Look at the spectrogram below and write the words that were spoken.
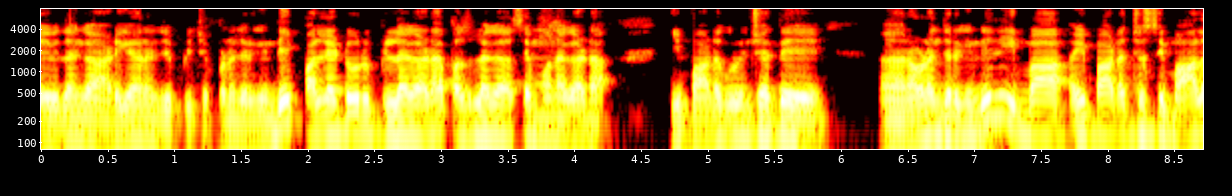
ఏ విధంగా అడిగారని చెప్పి చెప్పడం జరిగింది. పల్లెటూరు పిల్లగాడ పసులగాసే మొనగాడ ఈ పాట గురించి అయితే రావడం జరిగింది. ఇది బా ఈ పాట వచ్చేసి బాల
